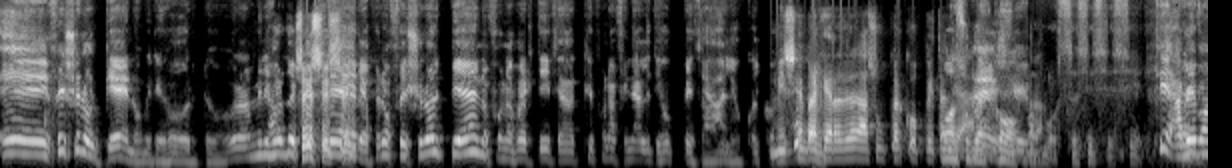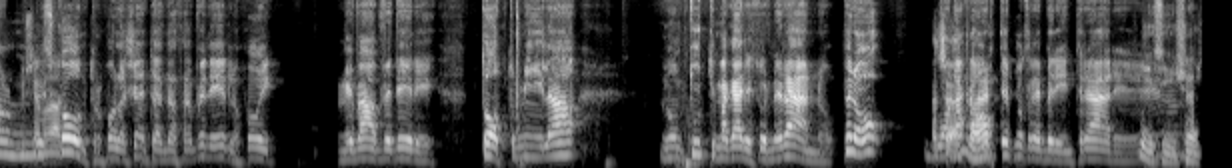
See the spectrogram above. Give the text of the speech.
e fecero il pieno, mi ricordo. Non mi ricordo il sì, sì, sì. però fecero il pieno, fu una partita tipo una finale di Coppa Italia o qualcosa. Mi sembra che era la Supercoppa Italiana. No, Supercoppa, eh, forse, sì, sì, sì. Sì, aveva un riscontro, poi la gente è andata a vederlo, poi ne va a vedere tot mila, non tutti magari torneranno, però buona certo. parte potrebbe rientrare. Sì, sì, certo.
